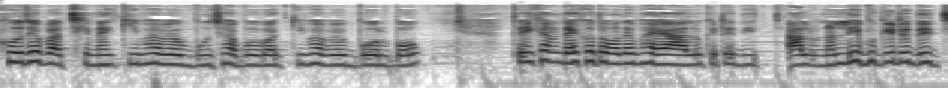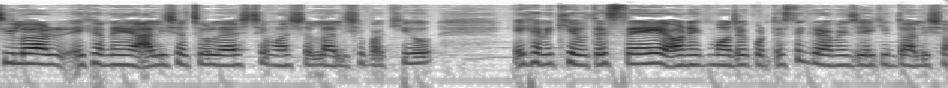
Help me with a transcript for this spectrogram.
খুঁজে পাচ্ছি না কীভাবে বুঝাবো বা কীভাবে বলব। তো এখানে দেখো তোমাদের ভাইয়া আলু কেটে দি আলু না, লেবু কেটে দিচ্ছিল, আর এখানে আলিশা চলে আসছে মার্শাল্লাহ আলিশা পাখিও। এখানে খেলতেছে, অনেক মজা করতেছে। গ্রামে যেয়ে কিন্তু আলিশা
